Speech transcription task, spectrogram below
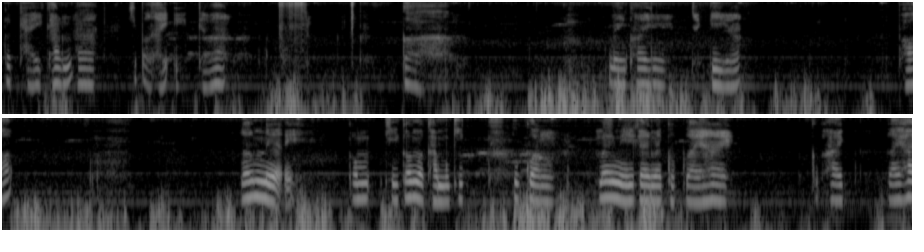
ไม่รู้ว่ากับใครครั้งอาคลิปอะไรอีกแต่ว่า ก็ ไม่ค่อยจะดีแล้วเพราะเริ่มเหนื่อยก็คิดก็มาคำคิดทุกวังไม่มีใครมากดไลค์ให้กดไลค์ไลค์ให้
